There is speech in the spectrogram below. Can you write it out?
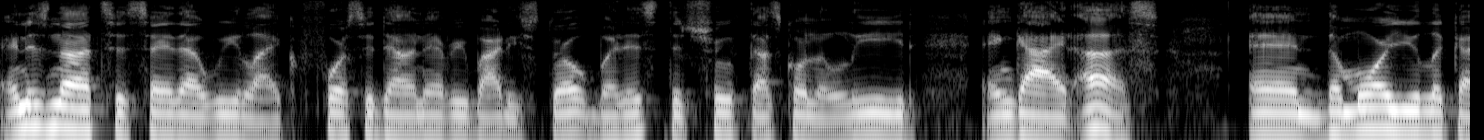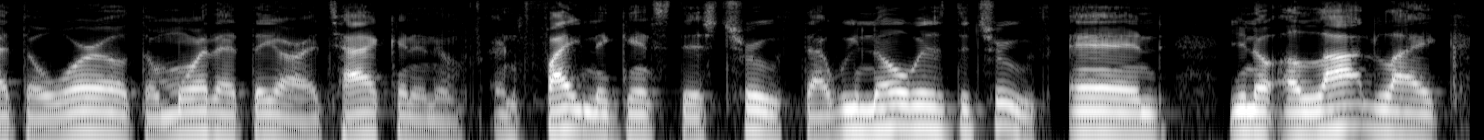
And it's not to say that we like force it down everybody's throat, but it's the truth that's going to lead and guide us. And the more you look at the world, the more that they are attacking and, and fighting against this truth that we know is the truth. And, you know, a lot like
